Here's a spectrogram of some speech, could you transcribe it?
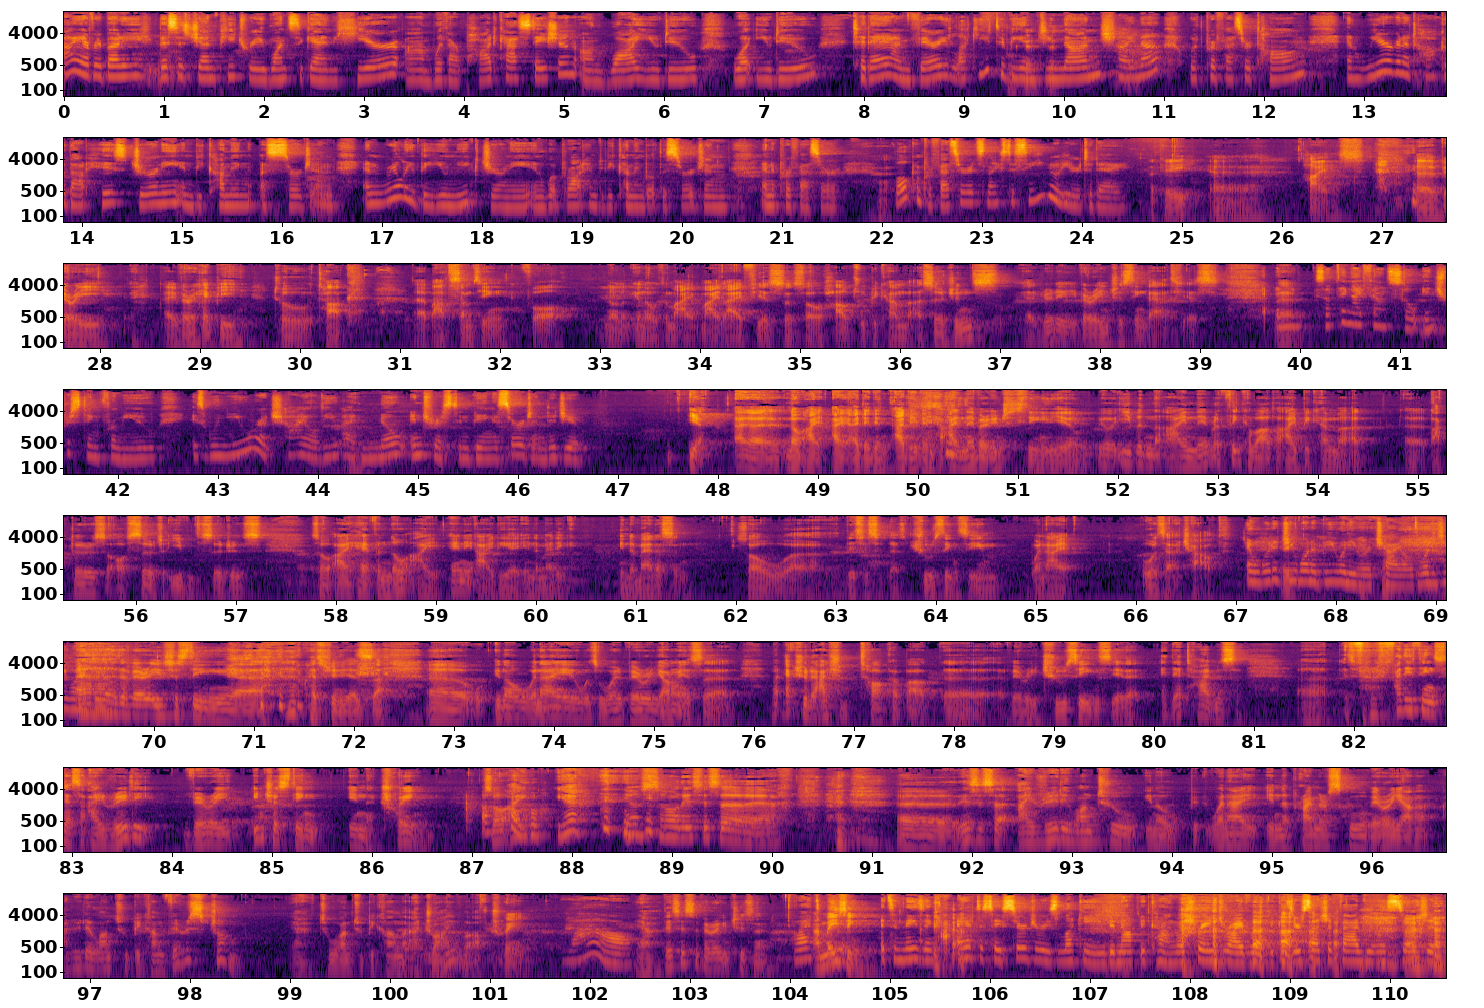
Hi, everybody. This is Jen Petrie once again here um, with our podcast station on why you do what you do. Today, I'm very lucky to be in Jinan, China with Professor Tang, and we are going to talk about his journey in becoming a surgeon and really the unique journey in what brought him to becoming both a surgeon and a professor. Welcome, Professor. It's nice to see you here today. Okay. Uh, hi. Uh, very, uh, very happy to talk about something for you know, you know my, my life is so, so how to become a surgeon. Uh, really very interesting that yes. And something I found so interesting from you is when you were a child, you had no interest in being a surgeon, did you? Yeah, uh, no, I, I, I, didn't. I didn't. I never interested in you. Even I never think about I become a, a doctors or surgeon, even surgeons. So I have no I, any idea in the medic, in the medicine. So uh, this is the true things in when I was a child. And what did you it, want to be when you were a child? What did you want to uh, do? That's a very interesting uh, question. Yes, uh, uh, you know, when I was very young, is uh, actually I should talk about very true things. At that time, is it's very funny things that I really very interesting in a train. So I oh. yeah yeah. So this is a uh, this is a, I really want to you know when I in the primary school very young I really want to become very strong. Yeah, to want to become a driver of train. Wow. Yeah, this is very interesting. Oh, amazing. It's amazing. I have to say, surgery's lucky you did not become a train driver because you're such a fabulous surgeon.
